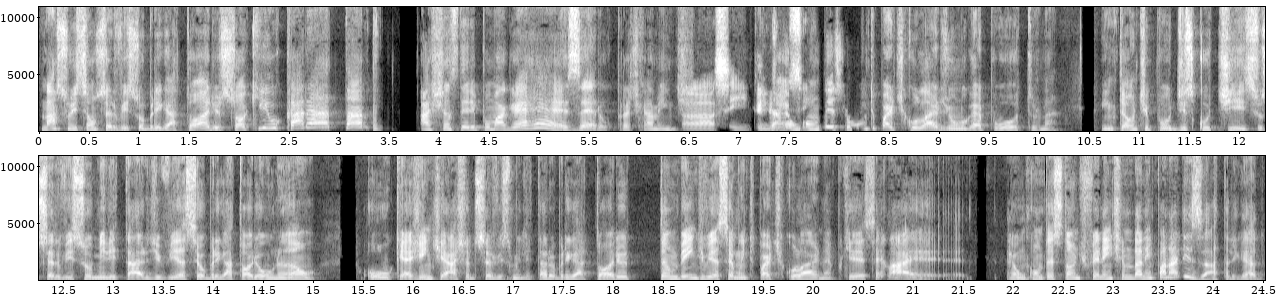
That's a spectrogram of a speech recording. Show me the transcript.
Na Suíça é um serviço obrigatório, só que o cara tá. A chance dele ir pra uma guerra é zero, praticamente. Ah, sim, entendi. É um sim. contexto muito particular de um lugar pro outro, né? Então, tipo, discutir se o serviço militar devia ser obrigatório ou não, ou o que a gente acha do serviço militar obrigatório, também devia ser muito particular, né? Porque, sei lá, é, é um contexto tão diferente que não dá nem pra analisar, tá ligado?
